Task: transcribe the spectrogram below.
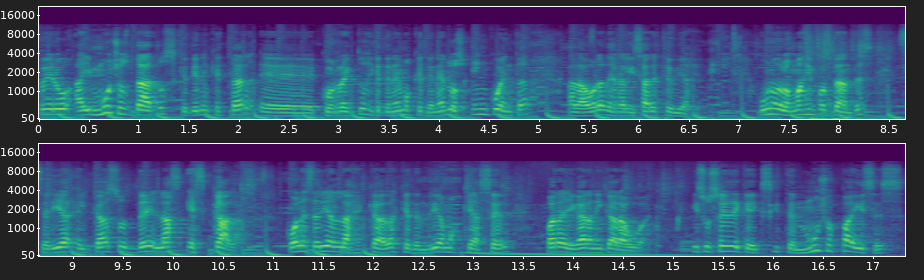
Pero hay muchos datos que tienen que estar eh, correctos y que tenemos que tenerlos en cuenta a la hora de realizar este viaje. Uno de los más importantes sería el caso de las escalas. ¿Cuáles serían las escalas que tendríamos que hacer para llegar a Nicaragua? Y sucede que existen muchos países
